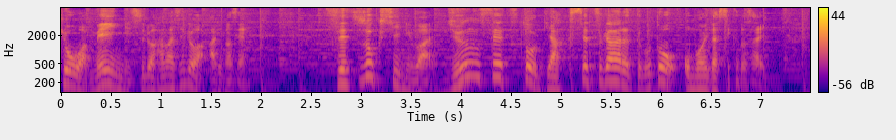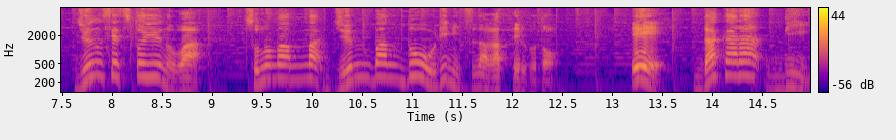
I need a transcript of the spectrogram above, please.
今日はメインにする話ではありません。接続詞には順接と逆接があるってことを思い出してください。順接というのはそのまんま順番通りにつながっていること。A だから B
